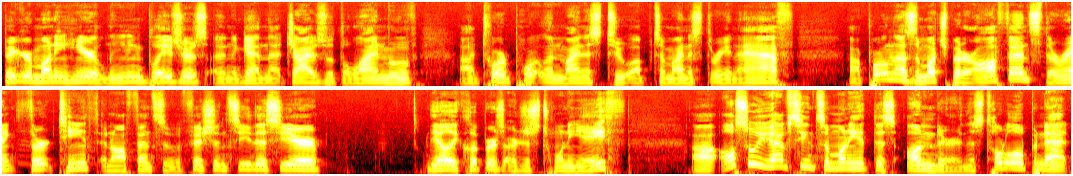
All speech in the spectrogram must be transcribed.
bigger money here, leaning Blazers. And again, that jives with the line move uh, toward Portland, minus two up to minus three and a half. Uh, Portland has a much better offense. They're ranked 13th in offensive efficiency this year. The LA Clippers are just 28th. Uh, also, we have seen some money hit this under, and this total opened at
